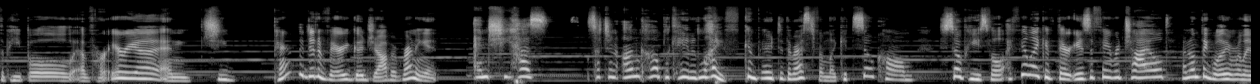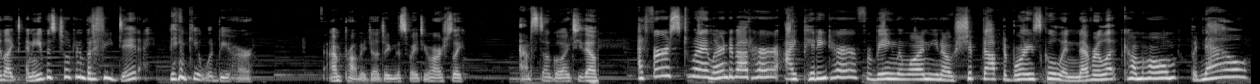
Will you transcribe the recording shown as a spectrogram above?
the people of her area and she apparently did a very good job of running it. And she has such an uncomplicated life compared to the rest of them. Like, it's so calm, so peaceful. I feel like if there is a favorite child, I don't think William really liked any of his children, but if he did, I think it would be her. I'm probably judging this way too harshly. I'm still going to, though. At first, when I learned about her, I pitied her for being the one, you know, shipped off to boarding school and never let come home. But now,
